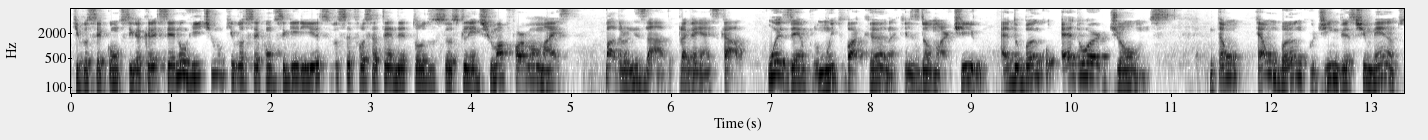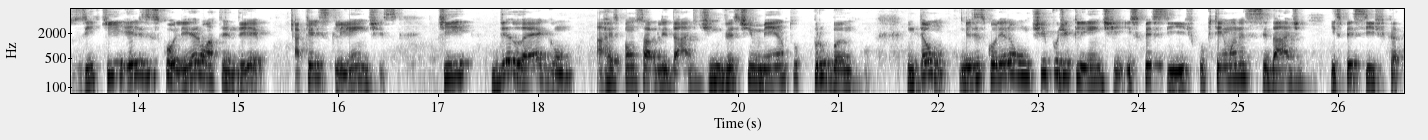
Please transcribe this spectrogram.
que você consiga crescer no ritmo que você conseguiria se você fosse atender todos os seus clientes de uma forma mais padronizada para ganhar escala. Um exemplo muito bacana que eles dão no artigo é do banco Edward Jones. Então, é um banco de investimentos e que eles escolheram atender aqueles clientes que delegam a responsabilidade de investimento para o banco. Então, eles escolheram um tipo de cliente específico que tem uma necessidade específica.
